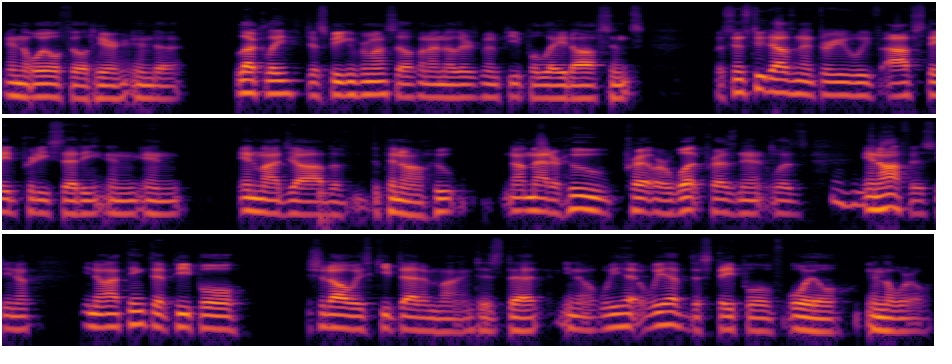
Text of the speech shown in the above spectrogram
in the oil field here and uh, luckily just speaking for myself and i know there's been people laid off since but since 2003 we've i've stayed pretty steady in in in my job of depending on who not matter who pre- or what president was mm-hmm. in office. You know, you know, I think that people should always keep that in mind. Is that you know we have we have the staple of oil in the world.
